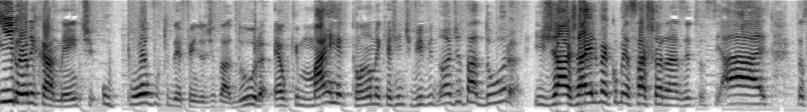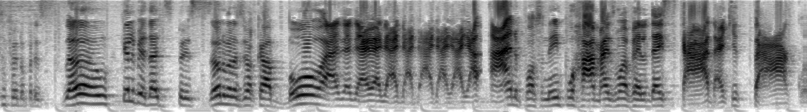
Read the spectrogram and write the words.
Ironicamente, o povo que defende a ditadura é o que mais reclama que a gente vive numa ditadura. E já já ele vai começar a chorar nas redes sociais, tá sofrendo opressão, que a liberdade de expressão no Brasil acabou. Ai, não posso nem empurrar mais uma velha da escada, ai que taco.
